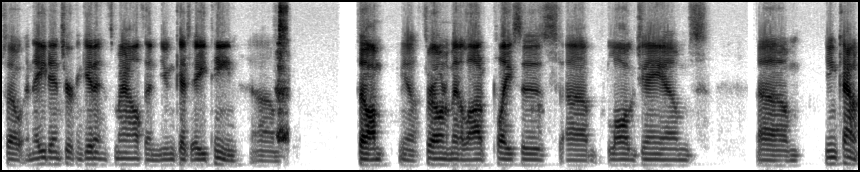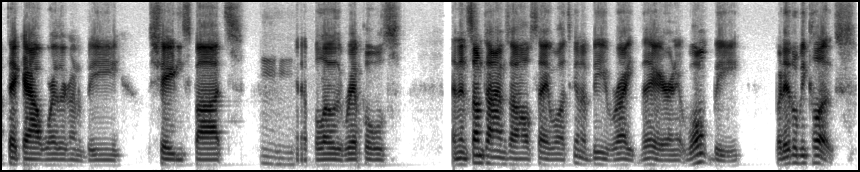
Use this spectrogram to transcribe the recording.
so an eight incher can get it in its mouth and you can catch 18. Um, so I'm, you know, throwing them in a lot of places, um, log jams. Um, you can kind of pick out where they're going to be, shady spots, Mm-hmm. you know, below the ripples. And then sometimes I'll say, well, it's going to be right there, and it won't be, but it'll be close.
